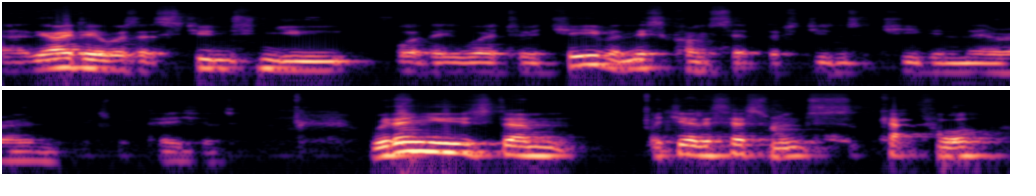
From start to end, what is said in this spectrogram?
uh, the idea was that students knew what they were to achieve, and this concept of students achieving their own expectations. We then used um, GL assessments, CAT4,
